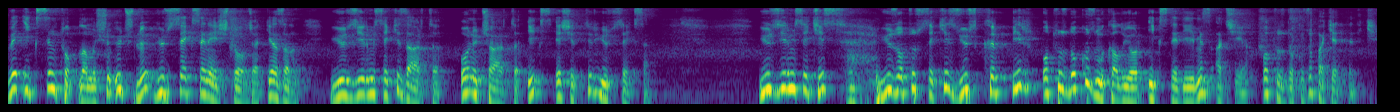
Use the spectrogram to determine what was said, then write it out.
ve x'in toplamı şu üçlü 180'e eşit olacak. Yazalım. 128 artı 13 artı x eşittir 180. 128, 138, 141, 39 mu kalıyor x dediğimiz açıya? 39'u paketledik.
